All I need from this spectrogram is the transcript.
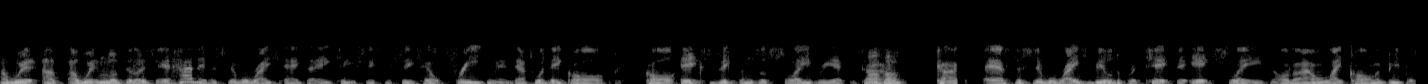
I went, I, I went and looked at it. It said, "How did the Civil Rights Act of 1866 help freedmen?" That's what they call call ex-victims of slavery at the time. Mhm. Congress passed the Civil Rights Bill to protect the ex-slaves, although I don't like calling people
